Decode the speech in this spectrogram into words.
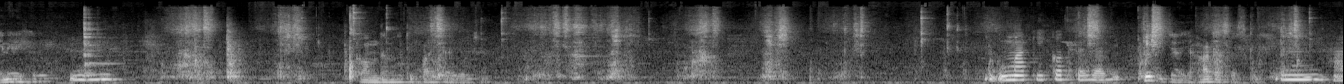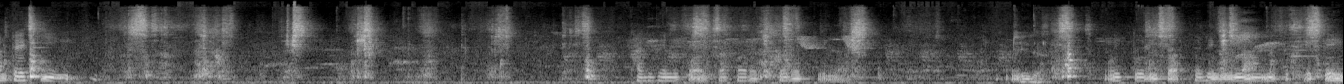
এনে রেখে দেবো। কম দামে যদি পাই তাই বলছে। গুমা কি করতে যাবি? যদি যাই হাট আছে হাটে কি? খালি পয়সা খরচ ওই তরি তরকারিগুলো আমি তো খেতেই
